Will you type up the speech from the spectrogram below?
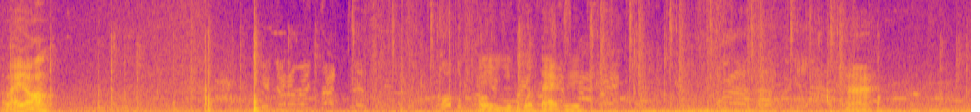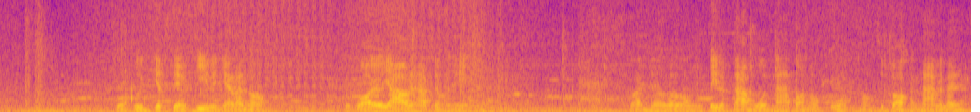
อะไรน้อง Motherfucker. นี่ยิงหัวแตกเลยอ่าเดี๋ยวปืนเก็บเสียงพี่เป็นไงล่ะน้องเรียบร้อยยาวๆเลยครับเจ้าคนนี้ก่อนเดี๋ยวเราต้องตีลังกามวนหน้าตอนออกตัวลองสิบล้อคันหน้าเป็นไรเนี่ย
